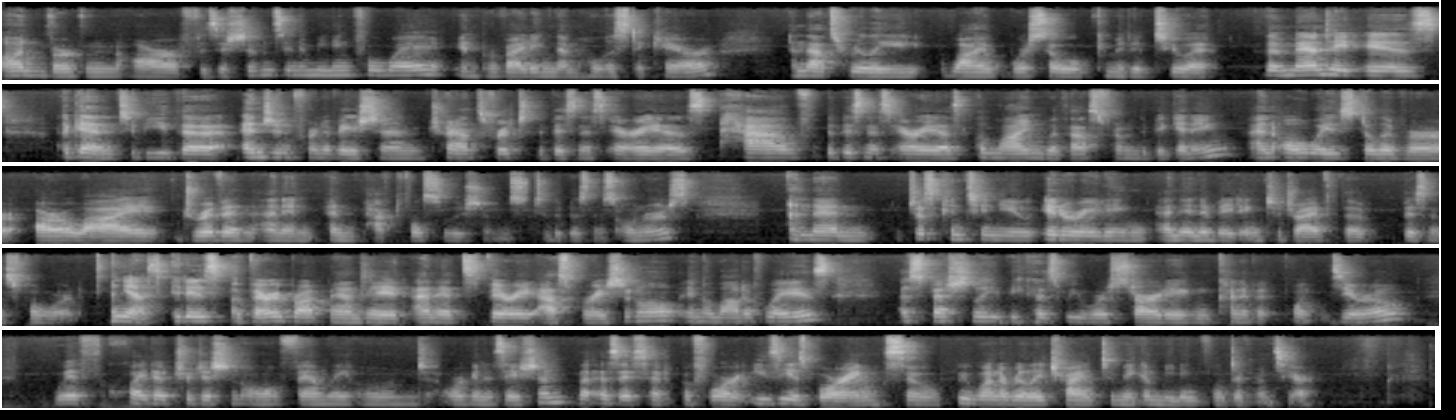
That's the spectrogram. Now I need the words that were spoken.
unburden our physicians in a meaningful way in providing them holistic care. And that's really why we're so committed to it. The mandate is, again, to be the engine for innovation, transfer to the business areas, have the business areas align with us from the beginning, and always deliver ROI driven and impactful solutions to the business owners and then just continue iterating and innovating to drive the business forward. And yes, it is a very broad mandate and it's very aspirational in a lot of ways, especially because we were starting kind of at point zero with quite a traditional family owned organization. But as I said before, easy is boring. So we want to really try to make a meaningful difference here.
